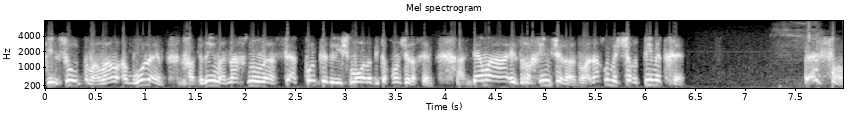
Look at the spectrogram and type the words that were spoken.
כינסו אותם, אמר, אמרו להם, חברים, אנחנו נעשה הכל כדי לשמור על הביטחון שלכם. אתם האזרחים שלנו, אנחנו משרתים אתכם. איפה?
